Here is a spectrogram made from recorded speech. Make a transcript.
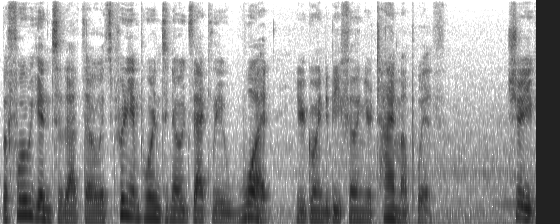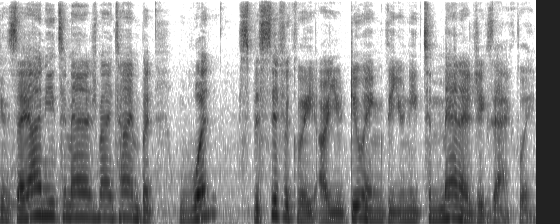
Before we get into that though, it's pretty important to know exactly what you're going to be filling your time up with. Sure, you can say, I need to manage my time, but what specifically are you doing that you need to manage exactly?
